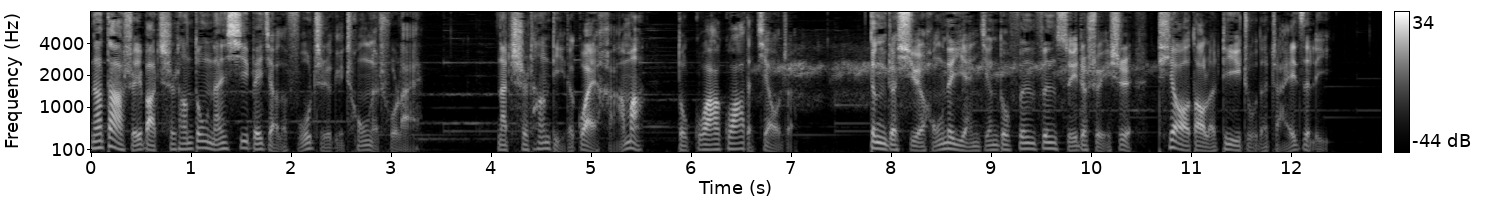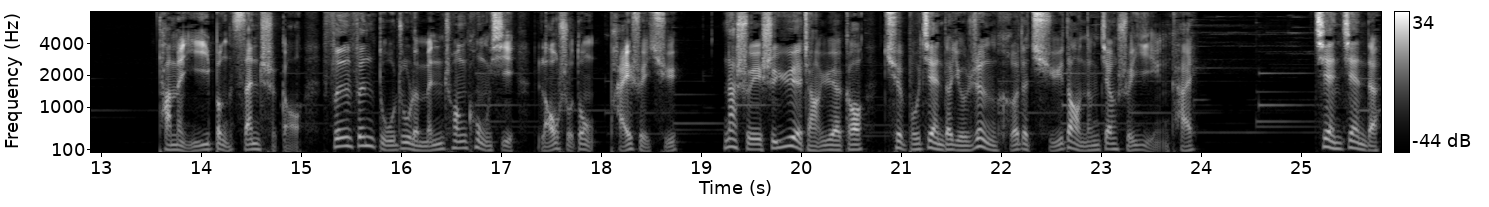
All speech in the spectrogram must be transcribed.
那大水把池塘东南西北角的符纸给冲了出来，那池塘底的怪蛤蟆都呱呱的叫着，瞪着血红的眼睛，都纷纷随着水势跳到了地主的宅子里。他们一蹦三尺高，纷纷堵住了门窗空隙、老鼠洞、排水渠。那水势越涨越高，却不见得有任何的渠道能将水引开。渐渐的，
